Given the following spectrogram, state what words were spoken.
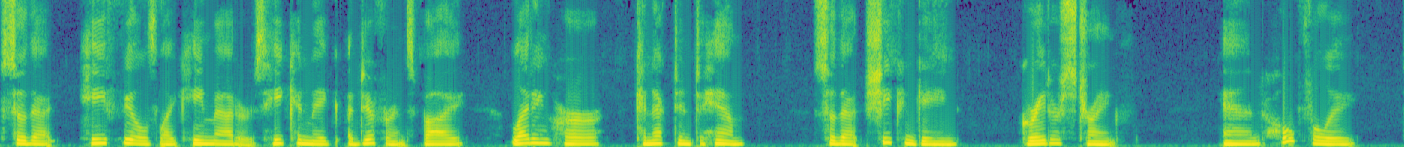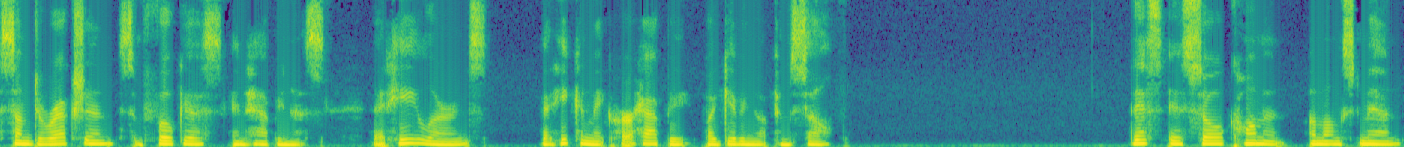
so that he feels like he matters. He can make a difference by letting her connect into him so that she can gain greater strength and hopefully some direction, some focus and happiness that he learns that he can make her happy by giving up himself. This is so common amongst men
